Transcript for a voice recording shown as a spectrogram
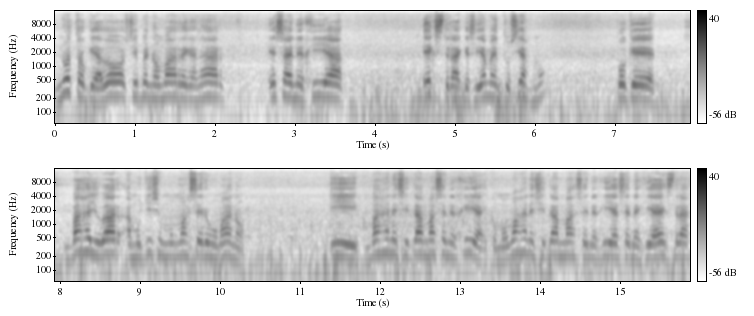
nuestro Creador siempre nos va a regalar esa energía extra que se llama entusiasmo, porque vas a ayudar a muchísimos más seres humanos y vas a necesitar más energía. Y como vas a necesitar más energía, esa energía extra,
